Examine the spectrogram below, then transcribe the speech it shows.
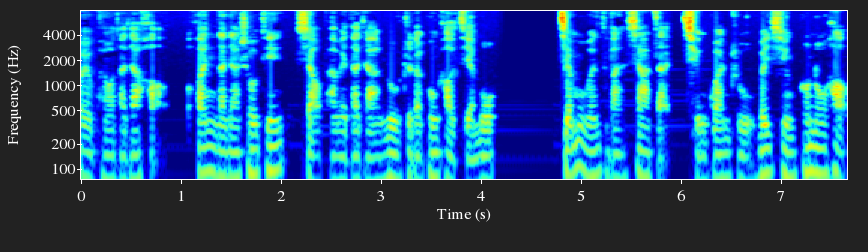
位朋友，大家好，欢迎大家收听小凡为大家录制的公考节目。节目文字版下载，请关注微信公众号，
